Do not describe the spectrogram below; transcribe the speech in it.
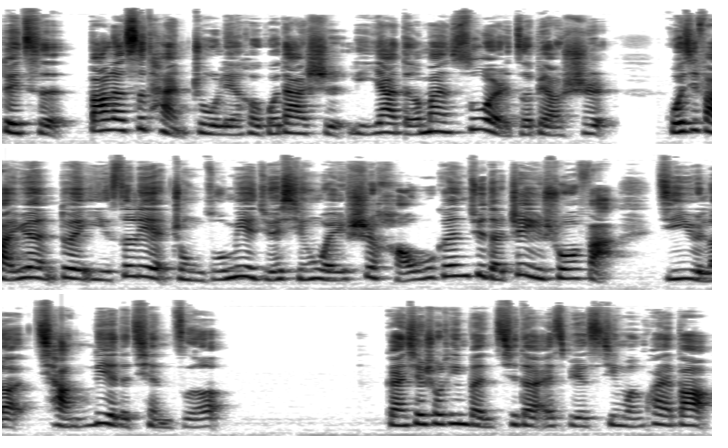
对此，巴勒斯坦驻联合国大使里亚德·曼苏尔则表示。国际法院对以色列种族灭绝行为是毫无根据的这一说法给予了强烈的谴责。感谢收听本期的 SBS 新闻快报，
